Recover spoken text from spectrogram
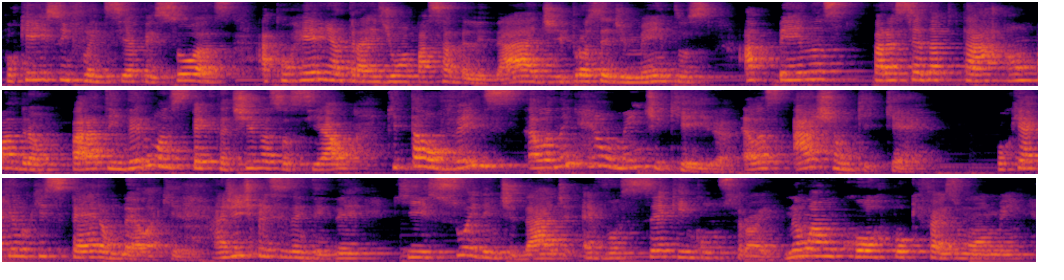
porque isso influencia pessoas a correrem atrás de uma passabilidade e procedimentos apenas para se adaptar a um padrão, para atender uma expectativa social que talvez ela nem realmente queira, elas acham que quer porque é aquilo que esperam dela querer. A gente precisa entender que sua identidade é você quem constrói. Não é um corpo que faz um homem,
